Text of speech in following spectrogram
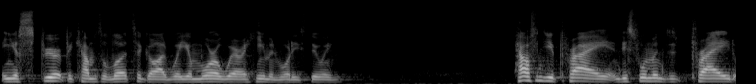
and your spirit becomes alert to God, where you're more aware of Him and what He's doing. How often do you pray? And this woman prayed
